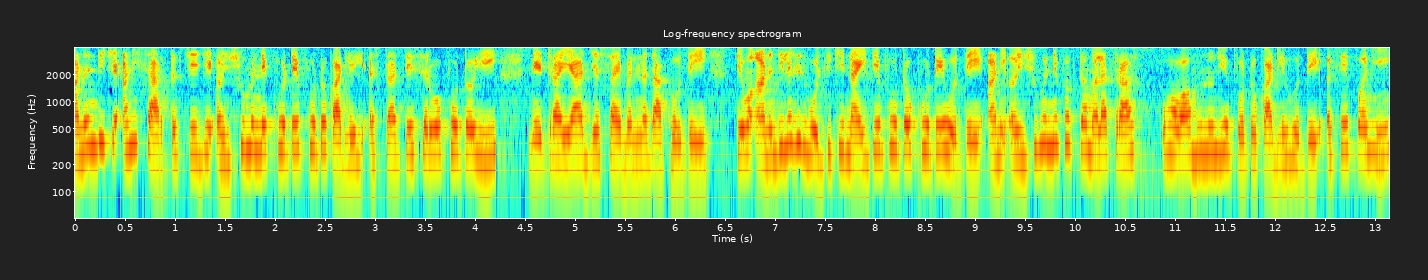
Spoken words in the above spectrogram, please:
आनंदीचे आणि सार्थकचे जे अंशुमनने खोटे फोटो काढलेले असतात ते सर्व फोटो ही नेत्रा या जज साहेबांना दाखवते. तेव्हा आनंदी लगेच बोलते की नाही ते फोटो खोटे होते आणि अंशुमनने फक्त मला त्रास व्हावा म्हणून हे फोटो काढले होते. असे पण ही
